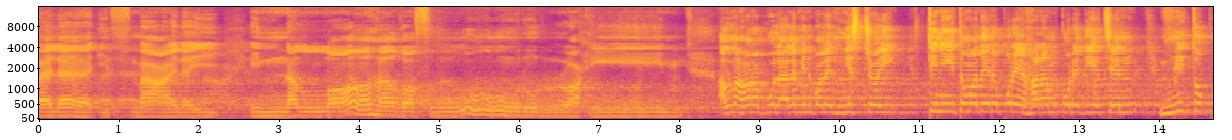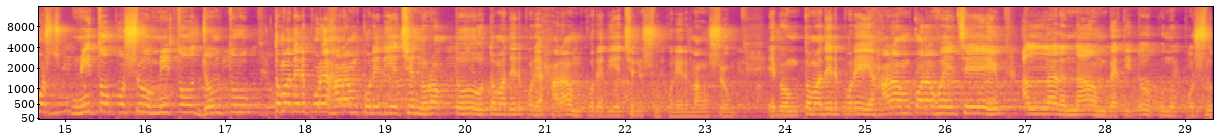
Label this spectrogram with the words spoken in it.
فلا إثم عليه إن الله غفور رحيم আল্লাহ রাব্বুল আলমিন বলেন নিশ্চয়ই তিনি তোমাদের উপরে হারাম করে দিয়েছেন মৃত পশু মৃত পশু মৃত জন্তু তোমাদের পরে হারাম করে দিয়েছেন রক্ত তোমাদের পরে হারাম করে দিয়েছেন শুকুরের মাংস এবং তোমাদের পরে হারাম করা হয়েছে। আল্লাহর নাম ব্যতীত কোনো পশু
